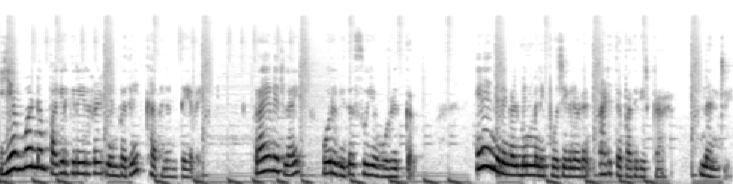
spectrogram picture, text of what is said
எவ்வண்ணம் பகிர்கிறீர்கள் என்பதில் கவனம் தேவை. பிரைவேட் லைஃப் ஒருவித சுய ஒழுக்கம். இணைந்திருங்கள் மின்மணி பூஜைகளுடன் அடுத்த பதிவிற்காக. நன்றி.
